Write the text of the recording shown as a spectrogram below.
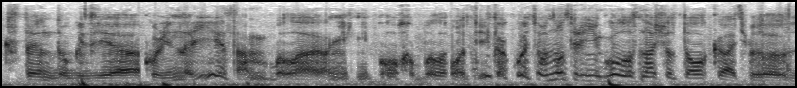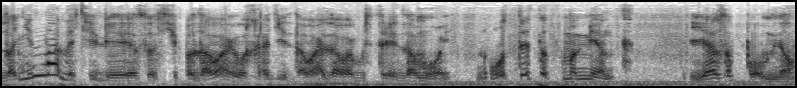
к стенду, где кулинария там была, у них неплохо было. Вот. И какой-то внутренний голос начал толкать. Да не надо тебе это, типа, давай выходи, давай, давай быстрее домой. Ну, вот этот момент я запомнил.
